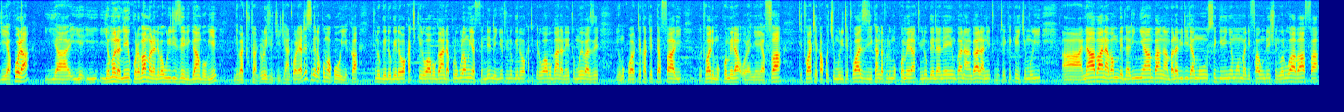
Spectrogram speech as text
gye yakola ya- ya- yamala nekola bamala ne bawuliriza ebigambo bye ne batuta nolwekyo kyekyantwala ate sigenda kukomako yeka tulina ogenda ogenda wakatikiro wa buganda pulogulamu yaffe nene nnyo tulina ogenda wakatikiro wa buganda naye tumwebaze yomu ku batekako ettaffaali bwe twali mu kkomera olanya yafa tetwateekako kimuli tetwaziika nga tuli mu kkomera tulina ogenda ne muganda ngaalani tumuteekeko ekimuli. N'abaana abamu be nali nyamba nga mbalabirira mu segirinya muhammad foundation waliwo abaafa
